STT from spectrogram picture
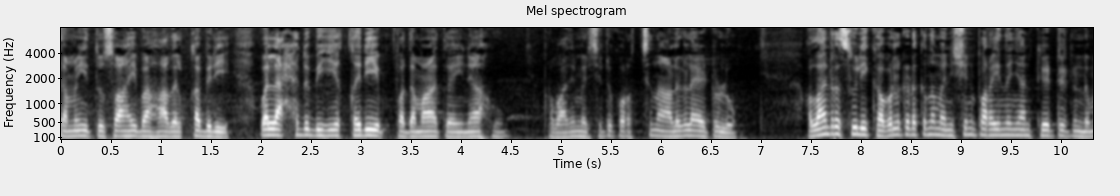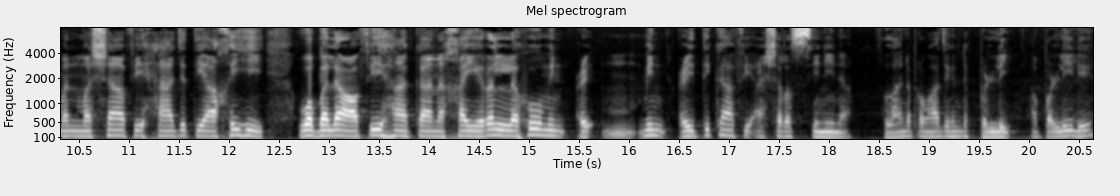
സമയത്തു സാഹിബ ഹാദൽ ഖബരി വലഹദു ബിഹി ഖരീബ് തൈനാഹു പ്രവാചകൻ മരിച്ചിട്ട് കുറച്ച് നാളുകളായിട്ടുള്ളൂ. അള്ളാൻ റസൂൽ ഈ കബറിൽ കിടക്കുന്ന മനുഷ്യൻ പറയുന്നത് ഞാൻ കേട്ടിട്ടുണ്ട്. മൻ മഷാ ഫി ഹാജത്തി അഹിഹി വബല ഫി ഹാക്കാന ഖൈറൽ ലഹു മിൻ മിൻ എഴുത്തിക്കാഫി അള്ളാഹിന്റെ പ്രവാചകന്റെ പള്ളി. ആ പള്ളിയിൽ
